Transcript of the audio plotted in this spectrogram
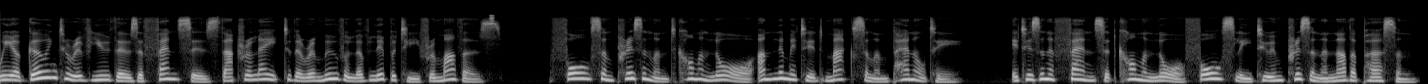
we are going to review those offences that relate to the removal of liberty from others. False imprisonment, common law, unlimited maximum penalty. It is an offence at common law falsely to imprison another person.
